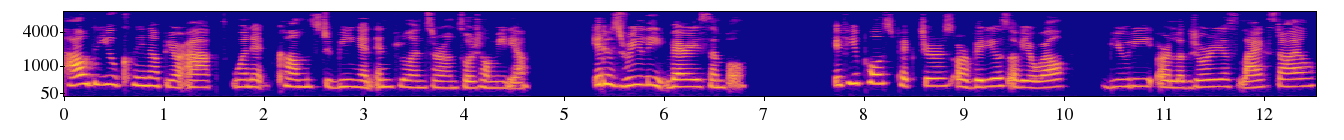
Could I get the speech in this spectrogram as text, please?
How do you clean up your act when it comes to being an influencer on social media? It is really very simple. If you post pictures or videos of your wealth, beauty, or luxurious lifestyle,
